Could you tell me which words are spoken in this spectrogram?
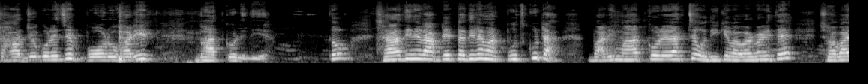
সাহায্য করেছে, বড় হাড়ির ভাত করে দিয়ে। তো সারাদিনের আপডেটটা দিলাম, আর পুচকুটা বাড়ি মাত করে রাখছে, ওদিকে বাবার বাড়িতে সবাই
